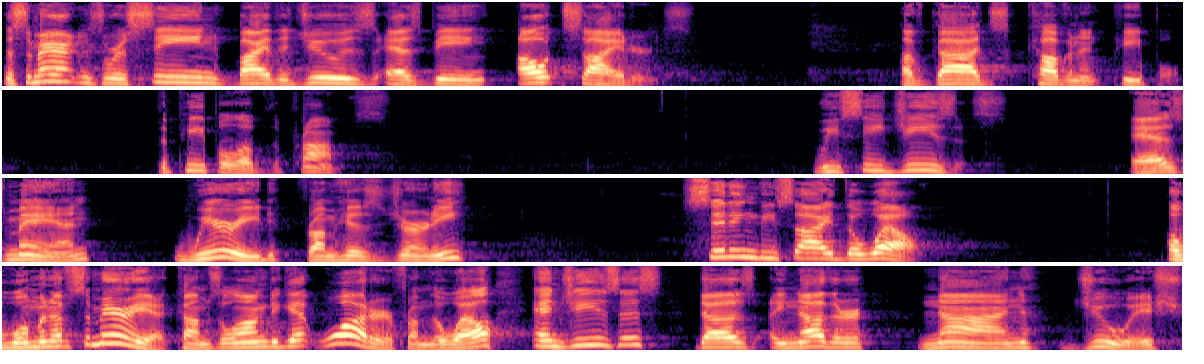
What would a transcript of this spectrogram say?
The Samaritans were seen by the Jews as being outsiders of God's covenant people, the people of the promise we see Jesus as man, wearied from his journey, sitting beside the well. A woman of Samaria comes along to get water from the well, and Jesus does another non Jewish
